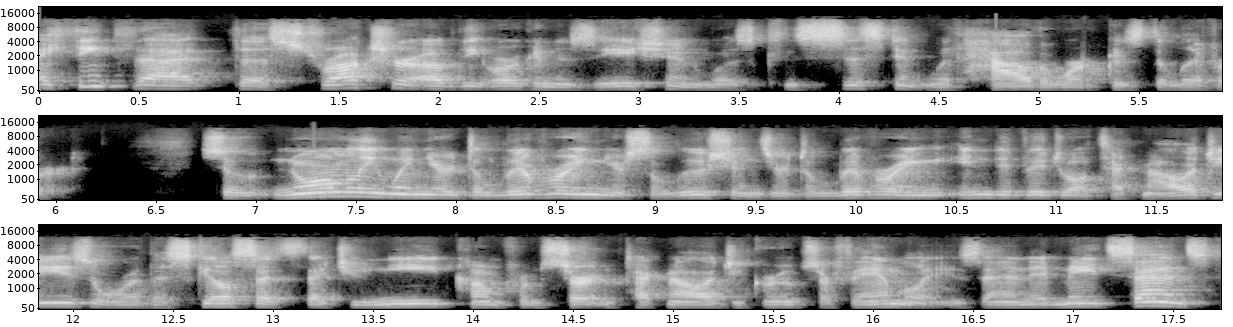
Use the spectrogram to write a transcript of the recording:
I think that the structure of the organization was consistent with how the work is delivered. So, normally, when you're delivering your solutions, you're delivering individual technologies or the skill sets that you need come from certain technology groups or families. And it made sense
